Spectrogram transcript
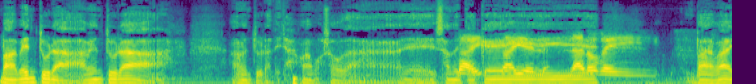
ba, aventura, aventura, aventura dira, vamos, hau da, esan bai, daiteke... Bai, bai, laro gehi... Bai, bai,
